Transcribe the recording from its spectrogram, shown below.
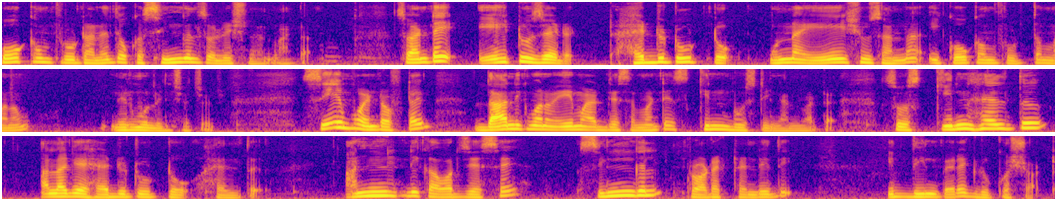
కోకం ఫ్రూట్ అనేది ఒక సింగిల్ సొల్యూషన్ అనమాట సో అంటే A to Z head to toe ఉన్న ఏ ఇష్యూస్ అన్నా ఈ కోకం ఫ్రూట్తో మనం నిర్మూలించవచ్చు. సేమ్ పాయింట్ ఆఫ్ టైం దానికి మనం ఏం యాడ్ చేస్తామంటే స్కిన్ బూస్టింగ్ అనమాట సో స్కిన్ హెల్త్ అలాగే హెడ్ టు టో హెల్త్ అన్నిటిని కవర్ చేసే సింగిల్ ప్రోడక్ట్ అండి ఇది. ఇది దీని పేరే గ్లూకోషాట్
